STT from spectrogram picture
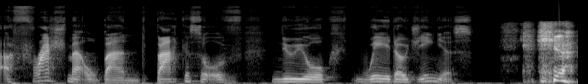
a thrash metal band back a sort of New York weirdo genius. Yeah,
